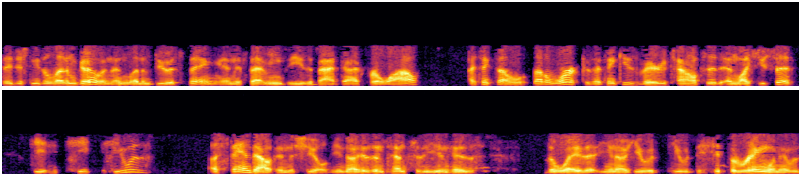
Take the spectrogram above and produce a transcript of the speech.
they just need to let him go and then let him do his thing. And if that means he's a bad guy for a while, I think that'll that'll work because I think he's very talented. And like you said, he he he was a standout in the Shield. You know his intensity and his the way that you know he would he would hit the ring when it was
